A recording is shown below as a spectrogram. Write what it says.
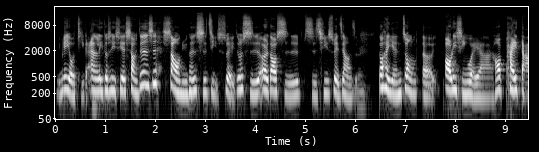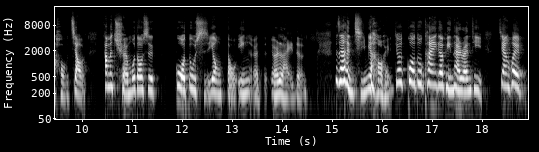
里面有几个案例，都是一些少女，真的是少女，可能十几岁，就十二到十十七岁这样子，都很严重的暴力行为啊，然后拍打吼叫，他们全部都是过度使用抖音而而来的。这真的很奇妙哎！就过度看一个平台软体，这样会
